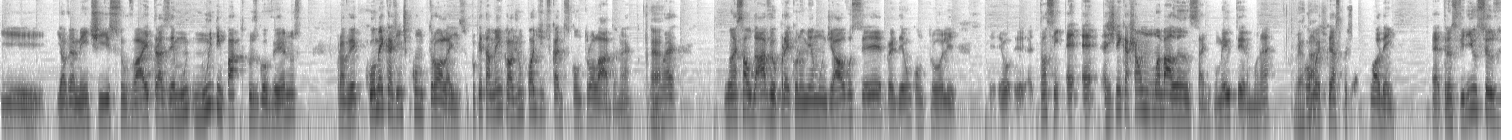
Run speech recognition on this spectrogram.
E, e obviamente, isso vai trazer mu muito impacto para os governos para ver como é que a gente controla isso. Porque também, Claudio, não pode ficar descontrolado, né? É. Não, é, não é saudável para a economia mundial você perder um controle. Eu, então, assim, é, é, a gente tem que achar uma balança aí, um meio termo, né? Verdade. Como é que as pessoas podem é, transferir os seus.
